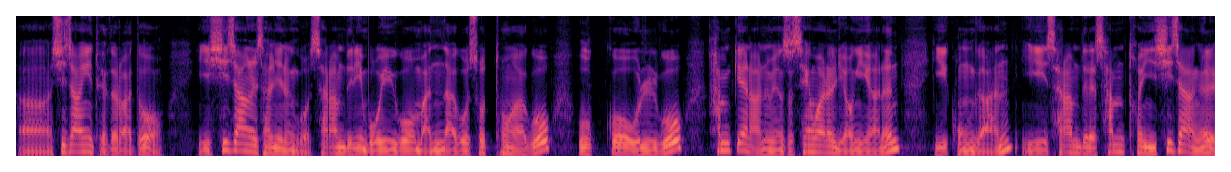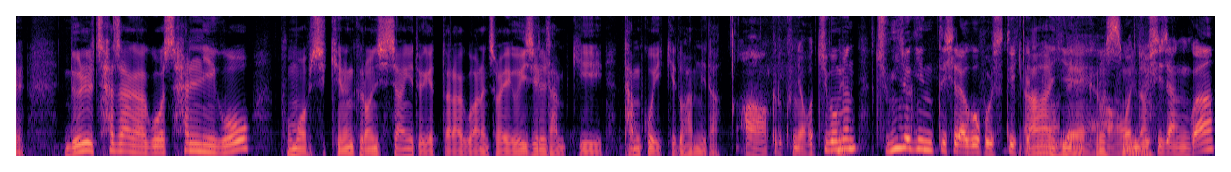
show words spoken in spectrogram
어, 시장이 되더라도 이 시장을 살리는 곳, 사람들이 모이고 만나고 소통하고 웃고 울고 함께 나누면서 생활을 영위하는 이 공간, 이 사람들의 삶터인 시장을 늘 찾아가고 살리고 붐업시키는 그런 시장이 되겠다라고 하는 저의 의지를 담기 담고 있기도 합니다. 아, 그렇군요. 어찌 보면 중의적인 뜻이라고 볼 수도 있겠네요. 아, 예, 네, 그렇습니다. 원주 시장과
